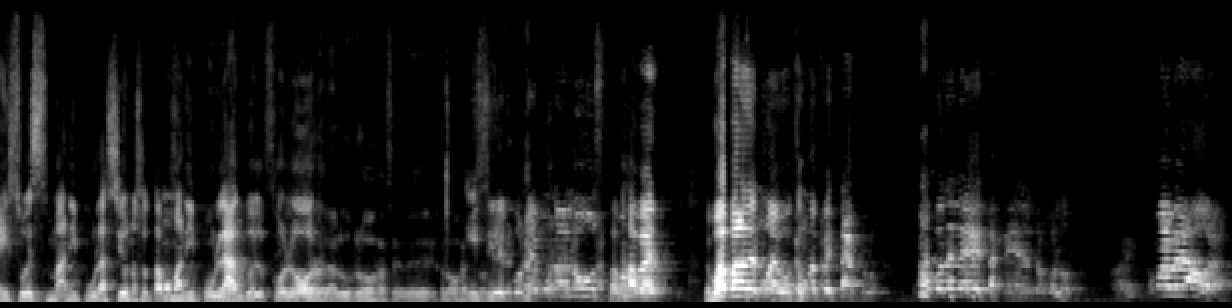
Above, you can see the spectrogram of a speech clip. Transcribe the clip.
Eso es manipulación. Nosotros estamos manipulando el color. La luz roja se ve roja. Y si le ponemos una luz, vamos a ver, me voy a parar de nuevo, esto es un espectáculo. Vamos a ponerle esta que es de otro color. Vamos a ver ahora.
